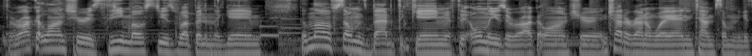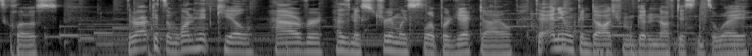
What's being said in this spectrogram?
The rocket launcher is the most used weapon in the game. You'll know if someone's bad at the game if they only use a rocket launcher and try to run away anytime someone gets close. The rocket's a one-hit kill, however, has an extremely slow projectile that anyone can dodge from a good enough distance away.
